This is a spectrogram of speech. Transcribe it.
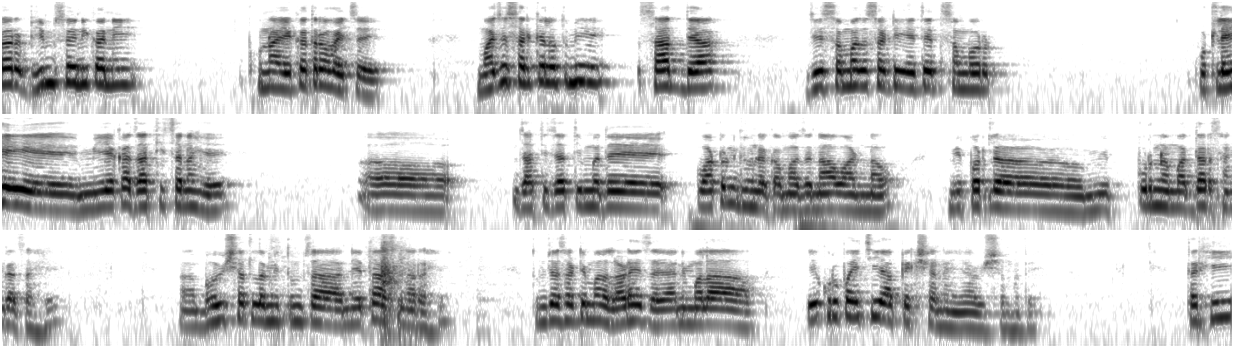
तर भीमसैनिकांनी पुन्हा एकत्र व्हायचं आहे माझ्यासारख्याला तुम्ही साथ द्या. जे समाजासाठी येते समोर कुठल्याही मी एका जातीचा नाही आहे जाती जातीमध्ये वाटून घेऊ नका माझं नाव आडनाव मी परलं मी पूर्ण मतदारसंघाचा आहे. भविष्यातला मी तुमचा नेता असणार आहे. तुमच्यासाठी मला लढायचं आहे आणि मला एक रुपयाची अपेक्षा नाही आयुष्यामध्ये तर ही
